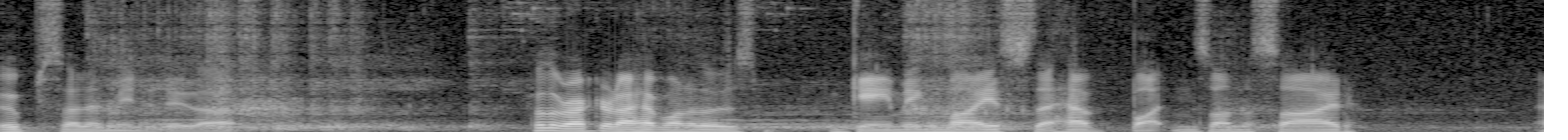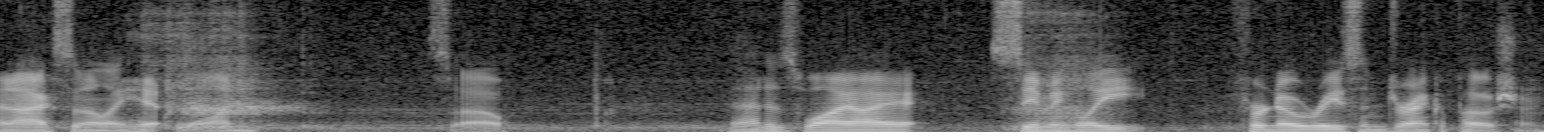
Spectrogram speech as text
Oops, I didn't mean to do that. For the record, I have one of those gaming mice that have buttons on the side. And I accidentally hit one. So, that is why I seemingly, for no reason, drank a potion.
